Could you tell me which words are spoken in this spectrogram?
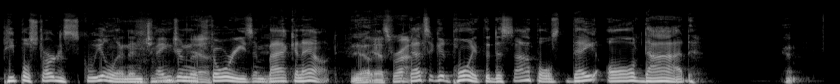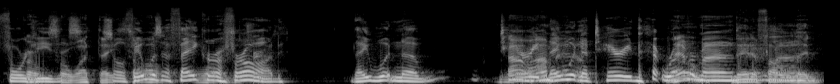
people started squealing and changing their Yeah. stories and backing out. Yeah, That's right. That's a good point. The disciples, they all died Yep. for, For- for Jesus. what they so if it was a fake or a was the fraud, they wouldn't have tarried, I'm they wouldn't have tarried that road. Never mind. They'd never have mind. folded.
